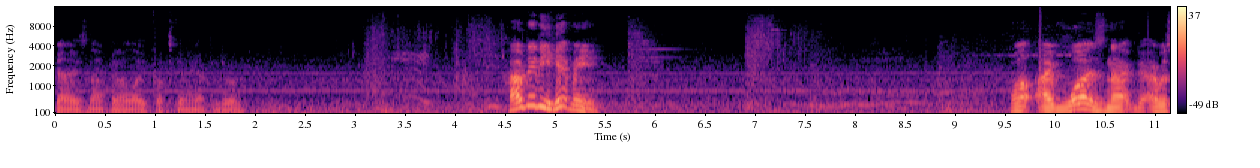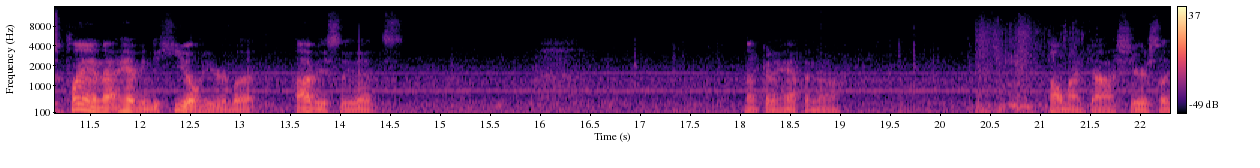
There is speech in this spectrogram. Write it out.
Guy's not gonna like what's gonna happen to him. How did he hit me? Well, I was not. I was planning not having to heal here, but obviously that's not gonna happen now. Oh my gosh, seriously?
